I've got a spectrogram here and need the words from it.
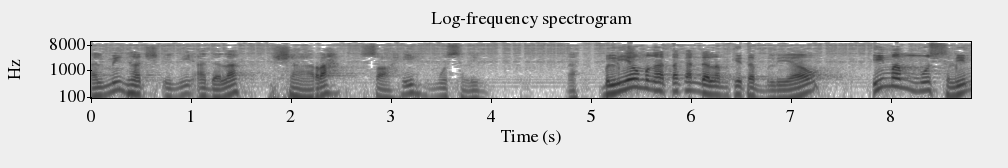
Al-Minhaj ini adalah syarah Sahih Muslim. Nah, beliau mengatakan dalam kitab beliau Imam Muslim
